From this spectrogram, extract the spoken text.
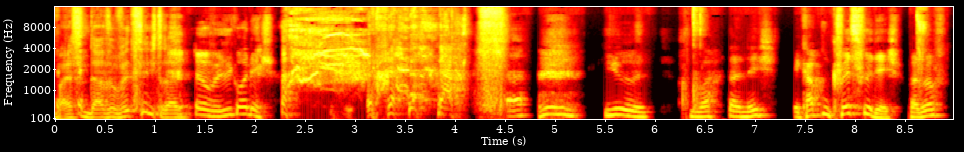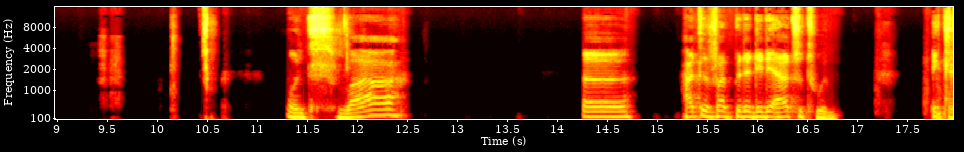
Was ist denn da so witzig dran? Ja, weiß ich auch nicht. Gut, mach da nicht. Ich habe ein Quiz für dich. Pass auf. Und zwar äh, hat es was mit der DDR zu tun. Ich, Okay.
